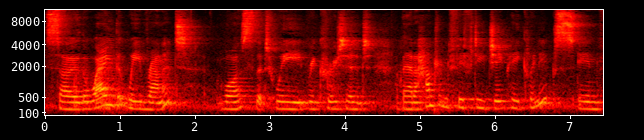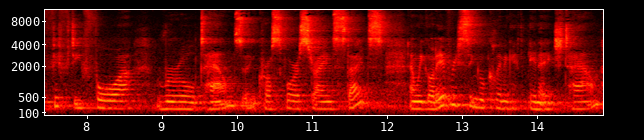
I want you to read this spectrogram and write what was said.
So the way that we run it was that we recruited about 150 GP clinics in 54 rural towns across four Australian states. And we got every single clinic in each town,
